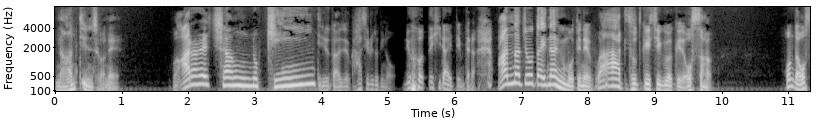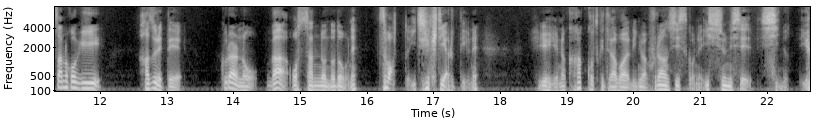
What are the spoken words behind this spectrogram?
なんて言うんですかね。あられちゃんのキーンって言うとあれ走る時の両手開いてみたいな。あんな状態ナイフ持ってね、わーって突撃していくわけで、おっさん。ほんだらおっさんの攻撃外れて、クララのがおっさんの喉をね、ズボッと一撃でやるっていうね。いやいや、なんかカッコつけてた割にはフランシスコね、一瞬にして死ぬっていう。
